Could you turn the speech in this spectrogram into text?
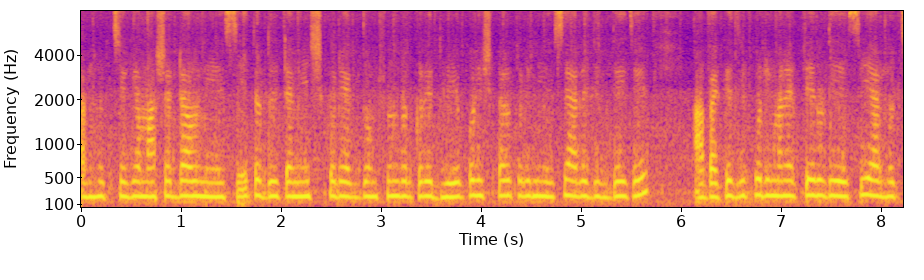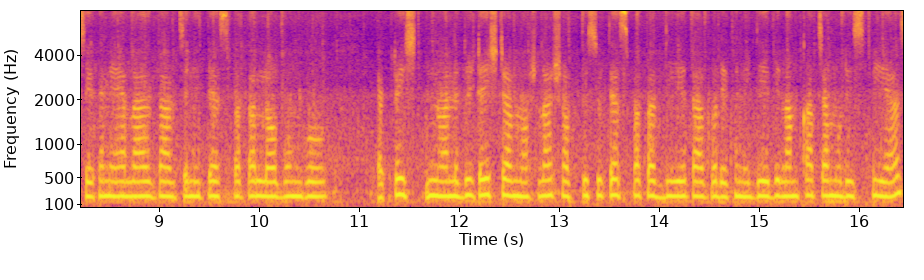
আর হচ্ছে গিয়ে মাছের ডাল নিয়েছি। তো দুইটা মিক্স করে একদম সুন্দর করে ধুয়ে পরিষ্কার করে নিয়েছি। আর এদিক দিয়ে যে আধা কেজি পরিমাণের তেল দিয়েছি। আর হচ্ছে এখানে এলাচ, দারচিনি, তেজপাতা, লবঙ্গ, একটা মানে দুইটা স্টার মশলা সব কিছু তেজপাতা দিয়ে তারপর এখানে দিয়ে দিলাম কাঁচামরিচ, পেঁয়াজ।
